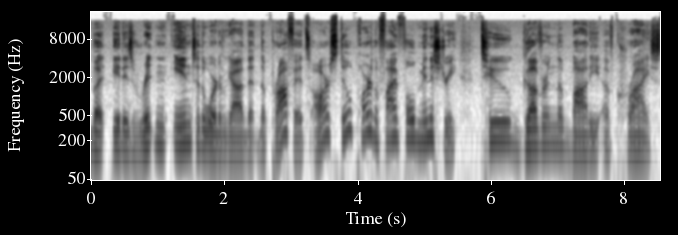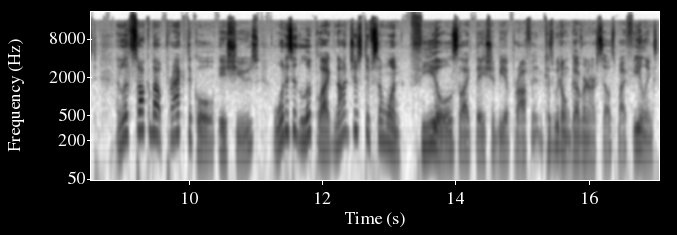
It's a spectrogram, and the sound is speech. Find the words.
but it is written into the Word of God that the prophets are still part of the fivefold ministry to govern the body of Christ. And let's talk about practical issues. What does it look like, not just if someone feels like they should be a prophet, because we don't govern ourselves by feelings,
